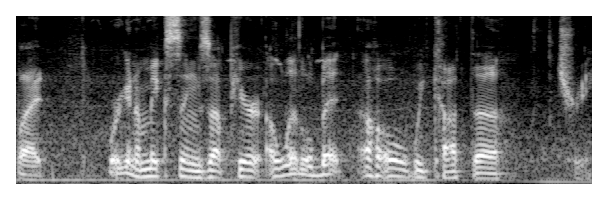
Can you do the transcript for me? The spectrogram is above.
But we're going to mix things up here a little bit. Oh, we caught the tree.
